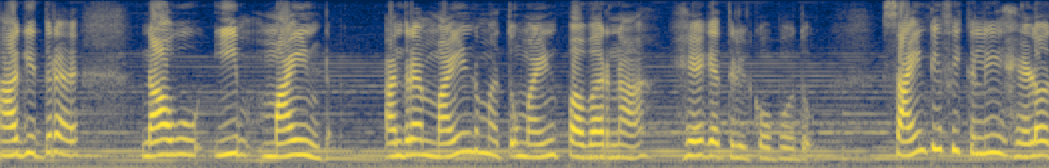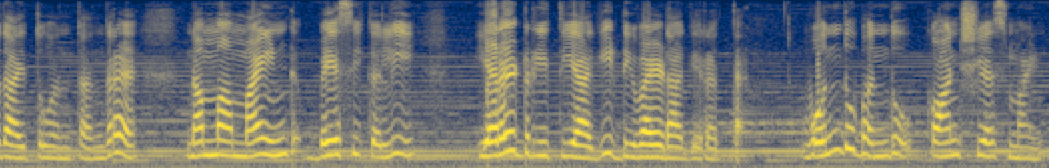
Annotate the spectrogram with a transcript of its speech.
ಹಾಗಿದ್ರೆ ನಾವು ಈ ಮೈಂಡ್, ಅಂದರೆ ಮೈಂಡ್ ಮತ್ತು ಮೈಂಡ್ ಪವರ್ನ ಹೇಗೆ ತಿಳ್ಕೊಬೋದು? ಸೈಂಟಿಫಿಕಲಿ ಹೇಳೋದಾಯಿತು ಅಂತಂದರೆ ನಮ್ಮ ಮೈಂಡ್ ಬೇಸಿಕಲಿ ಎರಡು ರೀತಿಯಾಗಿ ಡಿವೈಡ್ ಆಗಿರುತ್ತೆ. ಒಂದು ಬಂದು ಕಾನ್ಷಿಯಸ್ ಮೈಂಡ್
